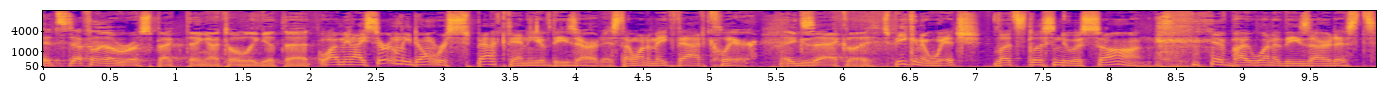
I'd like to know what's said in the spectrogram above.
It's definitely a respect thing. I totally get that. well, I mean, I certainly don't respect any of these artists. I want to make that clear. Exactly. Speaking of which, let's listen to a song by one of these artists.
